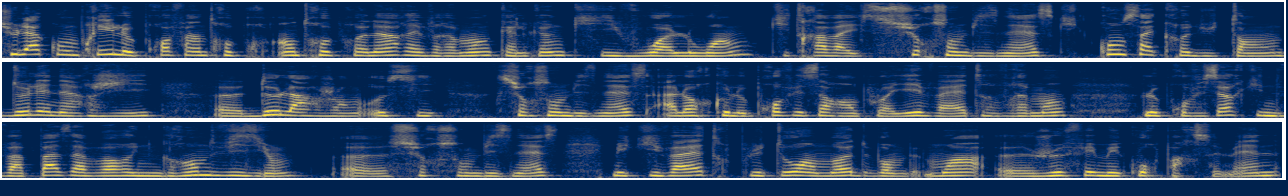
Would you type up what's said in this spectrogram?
Tu l'as compris, le prof entrepreneur est vraiment quelqu'un qui voit loin, qui travaille sur son business, qui consacre du temps, de l'énergie, euh, de l'argent aussi sur son business, alors que le professeur employé va être vraiment le professeur qui ne va pas avoir une grande vision euh, sur son business, mais qui va être plutôt en mode bon ben moi euh, je fais mes cours par semaine,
